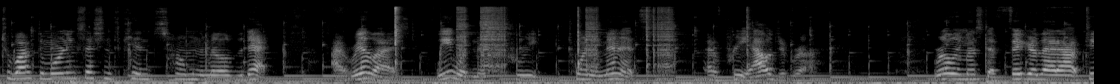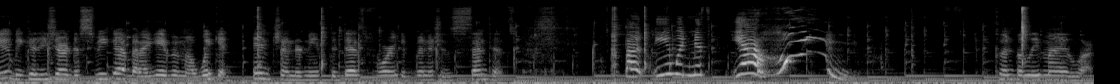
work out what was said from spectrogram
to walk the morning session to kids home in the middle of the day. I realized we would miss pre- 20 minutes of pre algebra. Rowley must have figured that out too because he started to speak up, and I gave him a wicked pinch underneath the desk before he could finish his sentence. But we would miss Yahoo! Couldn't believe my luck.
